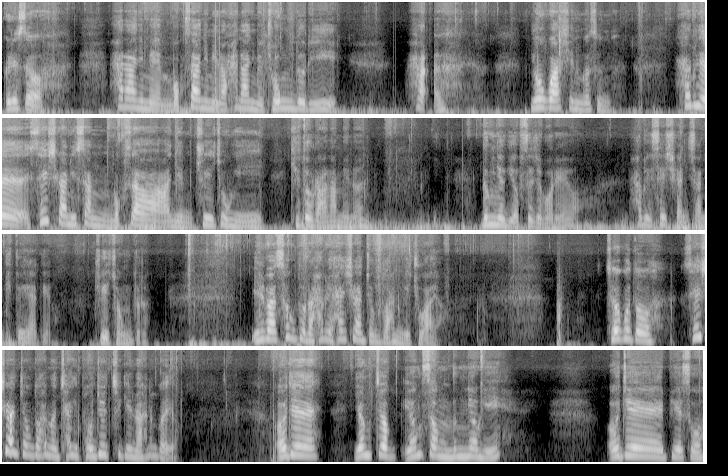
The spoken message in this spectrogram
그래서 하나님의 목사님이나 하나님의 종들이 하, 어, 요구하시는 것은 하루에 3시간 이상 목사님 주의 종이 기도를 안 하면은 능력이 없어져 버려요. 하루에 3시간 이상 기도해야 돼요. 주의 종들은. 일반 성도는 하루에 1시간 정도 하는 게 좋아요. 적어도 3시간 정도 하면 자기 본전치기는 하는 거예요. 어제 영적 영성 능력이 어제에 비해서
